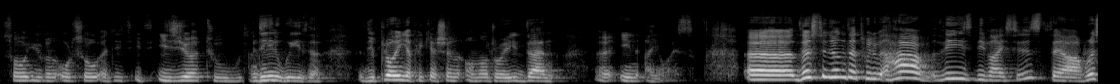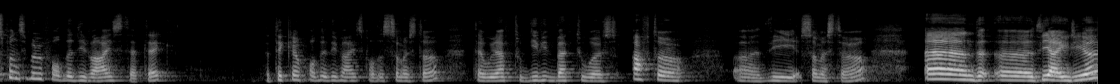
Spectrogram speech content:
so you can also, it's easier to deal with uh, deploying application on Android than uh, in iOS. Uh, the students that will have these devices, they are responsible for the device, they take, take care for the device for the semester, they will have to give it back to us after uh, the semester and uh, the idea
